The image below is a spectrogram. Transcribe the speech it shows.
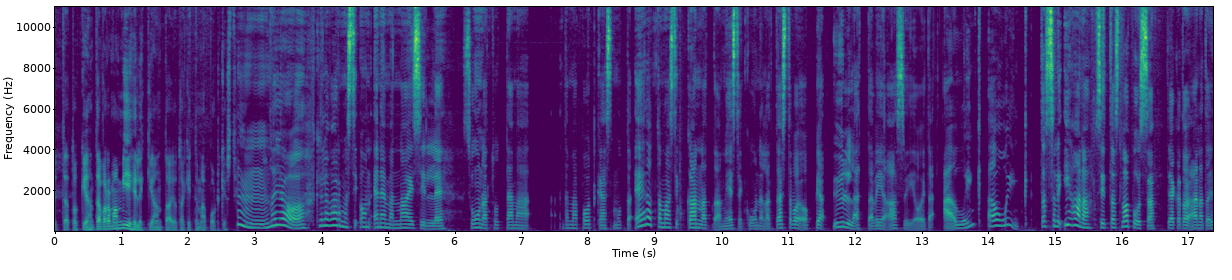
Että tokihan tämä varmaan miehillekin antaa jotakin tämä podcasti. Hmm, no joo, kyllä varmasti on enemmän naisille suunnattu tämä, tämä podcast, mutta ehdottomasti kannattaa miesten kuunnella. Tästä voi oppia yllättäviä asioita. A wink, a wink. Tässä oli ihana sitten tuossa lopussa, tiedätkö toi aina toi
